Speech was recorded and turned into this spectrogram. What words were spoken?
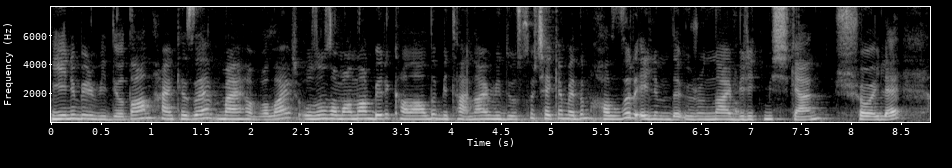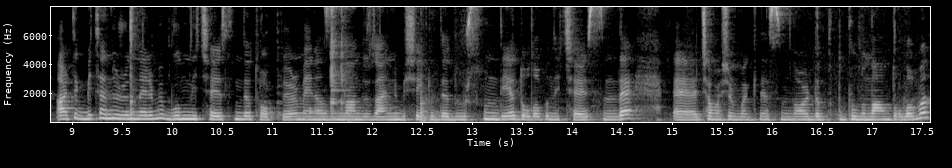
Yeni bir videodan herkese merhabalar. Uzun zamandan beri kanalda bitenler videosu çekemedim. Hazır elimde ürünler birikmişken şöyle artık biten ürünlerimi bunun içerisinde topluyorum. En azından düzenli bir şekilde dursun diye dolabın içerisinde e, çamaşır makinesinin orada bulunan dolabın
